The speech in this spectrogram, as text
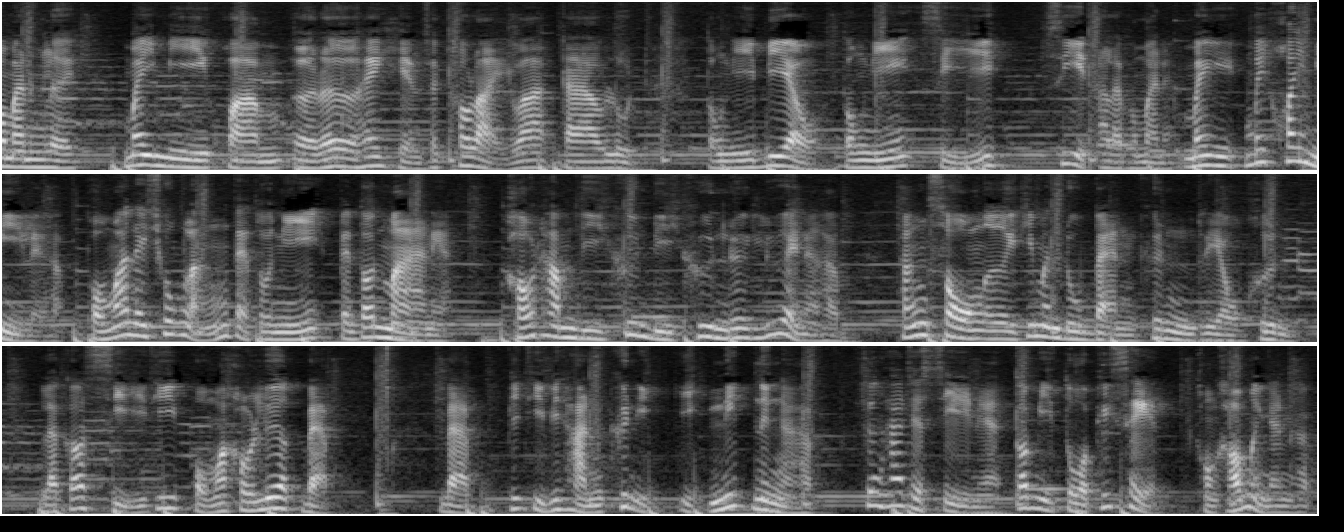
ประมาณนึงเลย ไม่มีความเออร์เรอร์ให้เห็นสักเท่าไหร่ว่ากาวหลุด ตรงนี้เบี้ยว ตรงนี้สีซีดอะไรประมาณเนี้ยไม่ไม่ค่อยมีเลยครับ ผมว่าในช่วงหลังแต่ตัวนี้เป็นต้นมาเนี่ยเขาทำดีขึ้นดีขึ้นเรื่อยๆนะครับ ทั้งทรงเอยที่มันดูแบนขึ้นเรียวขึ้น แล้วก็สีที่ผมว่าเขาเลือกแบบแบบพิถีพิถันขึ้นอีกอีกนิดนึงอะครับซึ่ง 574 เนี่ยก็มีตัวพิเศษ ของเขาเหมือนกันครับ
